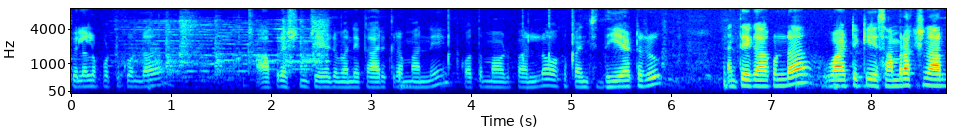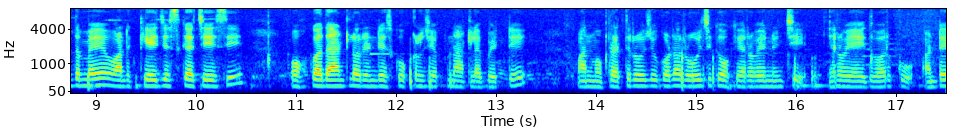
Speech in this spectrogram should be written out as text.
పిల్లలు పుట్టకుండా ఆపరేషన్ చేయడం అనే కార్యక్రమాన్ని కొత్త మామిడిపాలెంలో ఒక మంచి థియేటరు అంతేకాకుండా వాటికి సంరక్షణార్థమే వాటికి కేజెస్గా చేసి ఒక్కొక్క దాంట్లో రెండేసి కుక్కలు చెప్పిన అట్లా పెట్టి మనము ప్రతిరోజు కూడా రోజుకి ఒక ఇరవై నుంచి ఇరవై ఐదు వరకు అంటే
